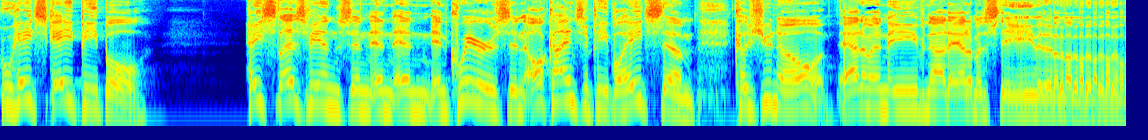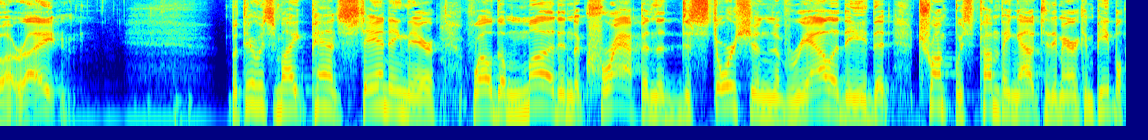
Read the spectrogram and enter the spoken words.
who hates gay people hates lesbians and, and, and, and queers and all kinds of people, hates them. Because, you know, Adam and Eve, not Adam and Steve, right? But there was Mike Pence standing there while the mud and the crap and the distortion of reality that Trump was pumping out to the American people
